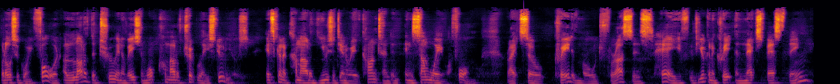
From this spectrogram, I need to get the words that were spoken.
but also going forward a lot of the true innovation won't come out of aaa studios. It's going to come out of user generated content in, in some way or form right? So creative mode for us is hey if, if you're going to create the next best thing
